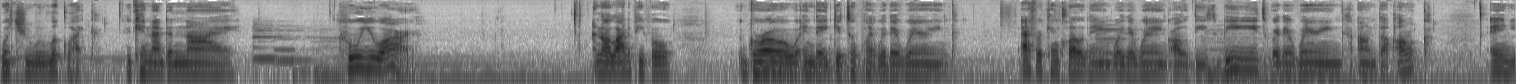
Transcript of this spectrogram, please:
what you look like. You cannot deny who you are. I know a lot of people grow and they get to a point where they're wearing African clothing, where they're wearing all of these beads, where they're wearing um, the ankh. And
